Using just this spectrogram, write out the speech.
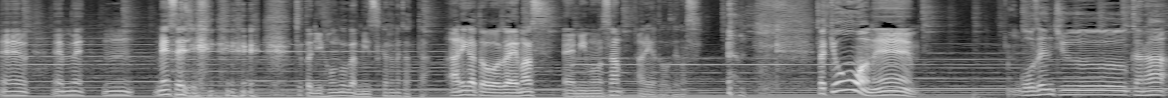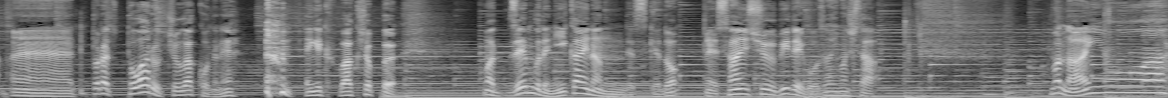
えー、えめうん、メッセージ。ちょっと日本語が見つからなかった。ありがとうございます、えー、みものさんありがとうございます。さあ今日はね午前中から、えー、とらとある中学校でね 演劇ワークショップ、まあ、全部で2回なんですけど、えー、最終日でございました。まあ内容は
